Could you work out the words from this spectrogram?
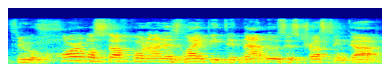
through horrible stuff going on in his life, he did not lose his trust in God.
